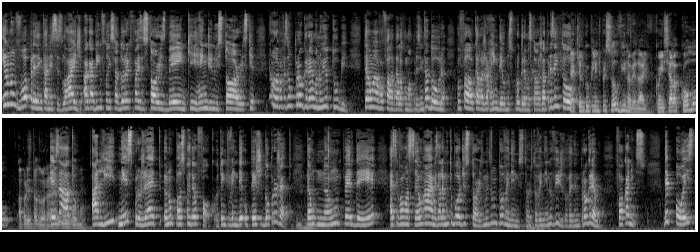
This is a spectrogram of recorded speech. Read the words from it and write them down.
Eu não vou apresentar nesse slide a Gabi influenciadora que faz stories bem, que rende no stories, que. Não, ela vai fazer um programa no YouTube. Então eu vou falar dela como apresentadora, vou falar o que ela já rendeu nos programas que ela já apresentou. É aquilo que o cliente precisa ouvir, na verdade. Conhecer ela como apresentadora. Né? Exato. Como... Ali, nesse projeto, eu não posso perder o foco. Eu tenho que vender o peixe do projeto. Uhum. Então, não perder essa informação. Ah, mas ela é muito boa de stories. Mas eu não tô vendendo stories, tô vendendo vídeo, tô vendendo programa. Foca nisso. Depois,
